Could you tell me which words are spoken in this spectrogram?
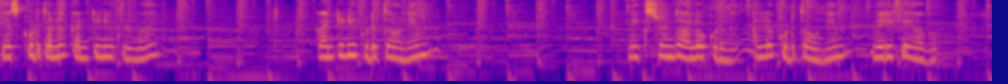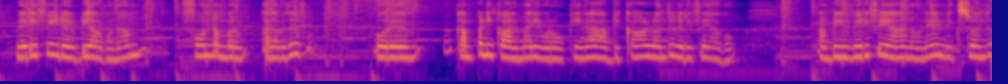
எஸ் கொடுத்தோன்னே கண்டினியூ கொடுங்க. கண்டினியூ கொடுத்த உடனே நெக்ஸ்ட் வந்து அலோ கொடுங்க. அலோ கொடுத்த உடனே வெரிஃபை ஆகும். வெரிஃபைடு எப்படி ஆகும்னா ஃபோன் நம்பரும் அதாவது ஒரு கம்பெனி கால் மாதிரி வரும் ஓகேங்களா அப்படி கால் வந்து வெரிஃபை ஆகும். அப்படி வெரிஃபை ஆனோடனே நெக்ஸ்ட் வந்து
